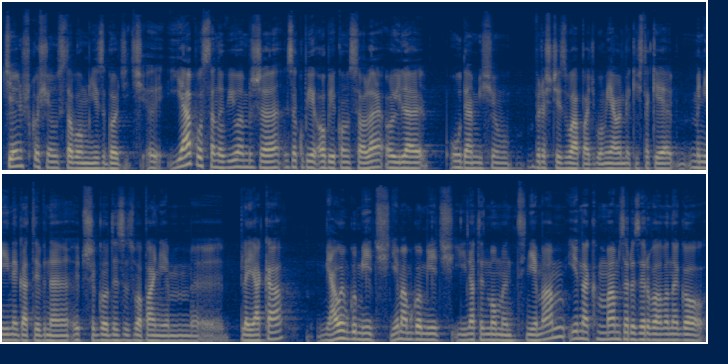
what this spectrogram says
Ciężko się z Tobą nie zgodzić. Ja postanowiłem, że zakupię obie konsole, o ile uda mi się wreszcie złapać, bo miałem jakieś takie mniej negatywne przygody ze złapaniem e, Playaka miałem go mieć, nie mam go mieć i na ten moment nie mam. Jednak mam zarezerwowanego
